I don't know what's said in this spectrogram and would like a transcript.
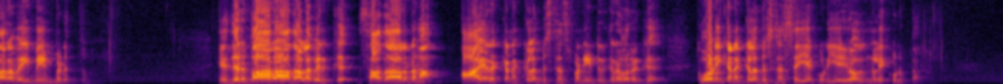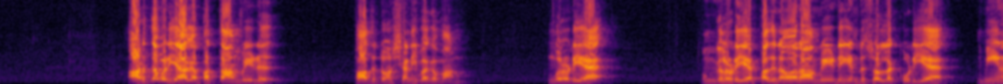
வரவை மேம்படுத்தும். எதிர்பாராத அளவிற்கு சாதாரணமாக ஆயிரக்கணக்கில் பிஸ்னஸ் பண்ணிட்டு இருக்கிறவருக்கு கோடிக்கணக்கில் பிஸ்னஸ் செய்யக்கூடிய யோகங்களை கொடுப்பார். அடுத்தபடியாக பத்தாம் வீடு பார்த்துட்டோம் சனி பகவான். உங்களுடைய உங்களுடைய பதினோராம் வீடு என்று சொல்லக்கூடிய மீன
